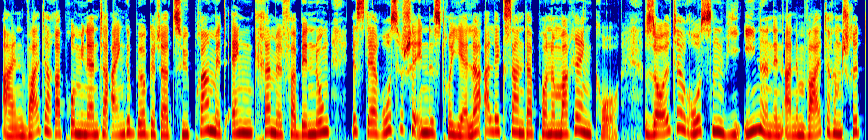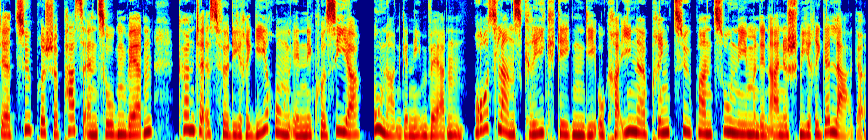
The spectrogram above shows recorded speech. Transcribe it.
Ein weiterer prominenter eingebürgerter Zyprer mit engen Kreml-Verbindungen ist der russische Industrielle Alexander Ponomarenko. Sollte Russen wie ihnen in einem weiteren Schritt der zyprische Pass entzogen werden, könnte es für die Regierung in Nicosia unangenehm werden. Russlands Krieg gegen die Ukraine bringt Zypern zunehmend in eine schwierige Lage.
